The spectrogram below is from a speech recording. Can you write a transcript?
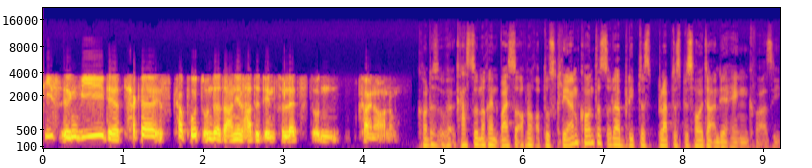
hieß irgendwie, der Tacker ist kaputt und der Daniel hatte den zuletzt und keine Ahnung. Konntest, hast du noch, weißt du auch noch, ob du es klären konntest oder blieb das, bleibt es bis heute an dir hängen quasi?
